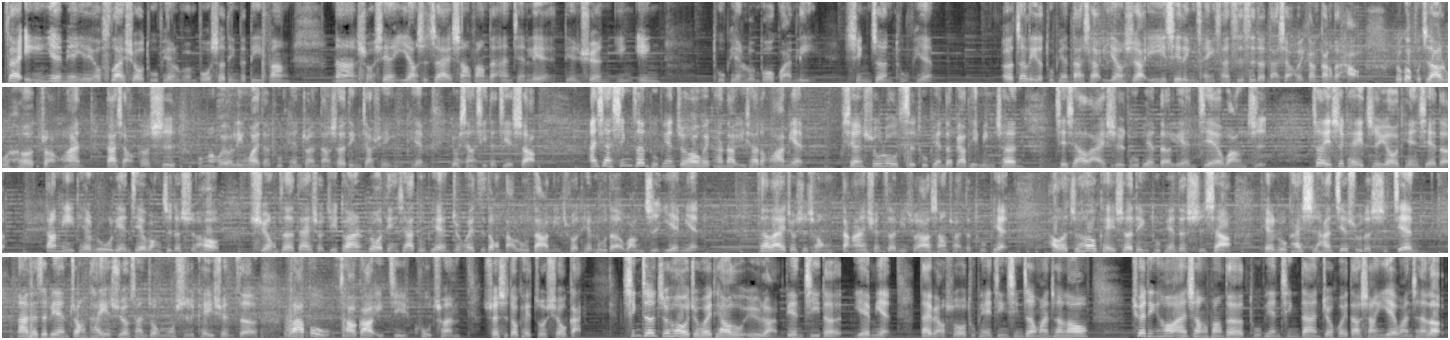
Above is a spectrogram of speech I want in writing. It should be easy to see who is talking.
Speaker 1: 在影音页面也有 Slideshow 图片轮播设定的地方。那首先一样是在上方的按键列点选影音图片轮播管理，新增图片。而这里的图片大小一样是要一一七零乘以三四四的大小会刚刚的好。如果不知道如何转换大小格式，我们会有另外的图片转档设定教学影片，有详细的介绍。按下新增图片之后，会看到以下的画面。先输入此图片的标题名称，接下来是图片的连接网址，这里是可以自由填写的。当你填入连接网址的时候，使用者在手机端若点下图片，就会自动导入到你所填入的网址页面。再来就是从档案选择你所要上传的图片，好了之后可以设定图片的时效，填入开始和结束的时间。那在这边状态也是有三种模式可以选择：发布、草稿以及库存，随时都可以做修改。新增之后就会跳入预览编辑的页面，代表说图片已经新增完成喽。确定后按上方的图片清单就回到上一页完成了。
